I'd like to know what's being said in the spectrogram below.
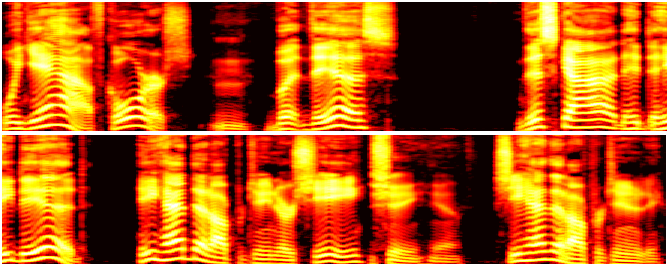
Well, yeah, of course. Mm. But this, this guy, he, he did. He had that opportunity, or she, She, yeah. she had that opportunity.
